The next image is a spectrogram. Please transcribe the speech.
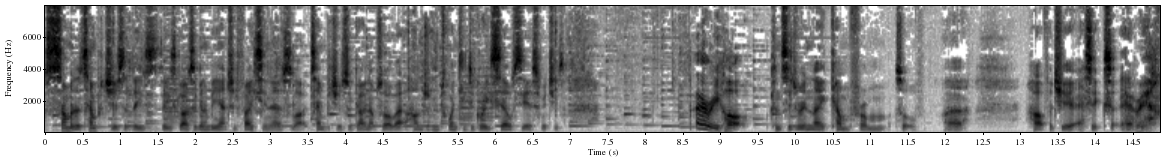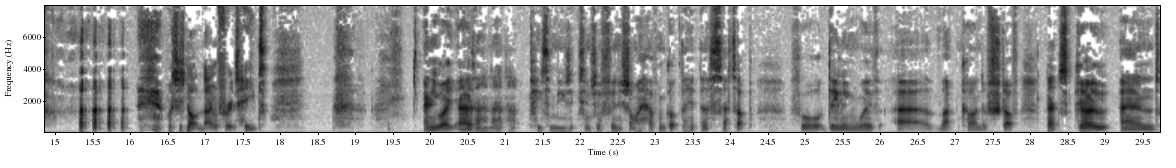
some of the temperatures that these these guys are going to be actually facing, there's like temperatures are going up to about 120 degrees Celsius, which is very hot considering they come from sort of uh, Hertfordshire, Essex area, which is not known for its heat. Anyway, uh, that, that, that, piece of music seems to have finished. I haven't got the, the setup for dealing with uh, that kind of stuff. Let's go and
